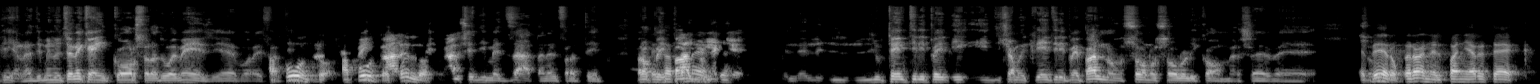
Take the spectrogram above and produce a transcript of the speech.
Sì, è una diminuzione che è in corso da due mesi, eh, vorrei fare. Appunto, cioè, appunto. PayPal, quello. PayPal si è dimezzata nel frattempo. Però PayPal non è che gli utenti di PayPal, diciamo i clienti di PayPal non sono solo l'e-commerce. Eh, è vero, però è nel paniere tech.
